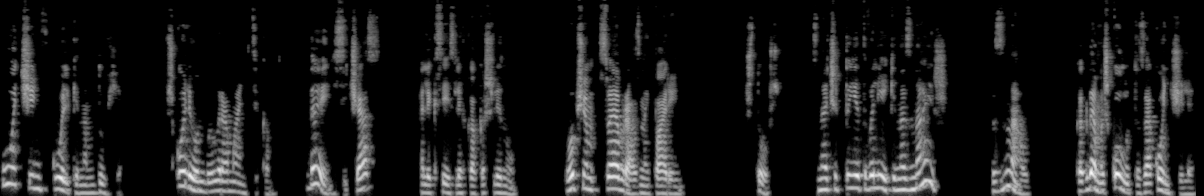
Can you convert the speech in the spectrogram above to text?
очень в Колькином духе. В школе он был романтиком. Да и сейчас. Алексей слегка кашлянул. В общем, своеобразный парень. Что ж, Значит, ты этого Лейкина знаешь? Знал. Когда мы школу-то закончили.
